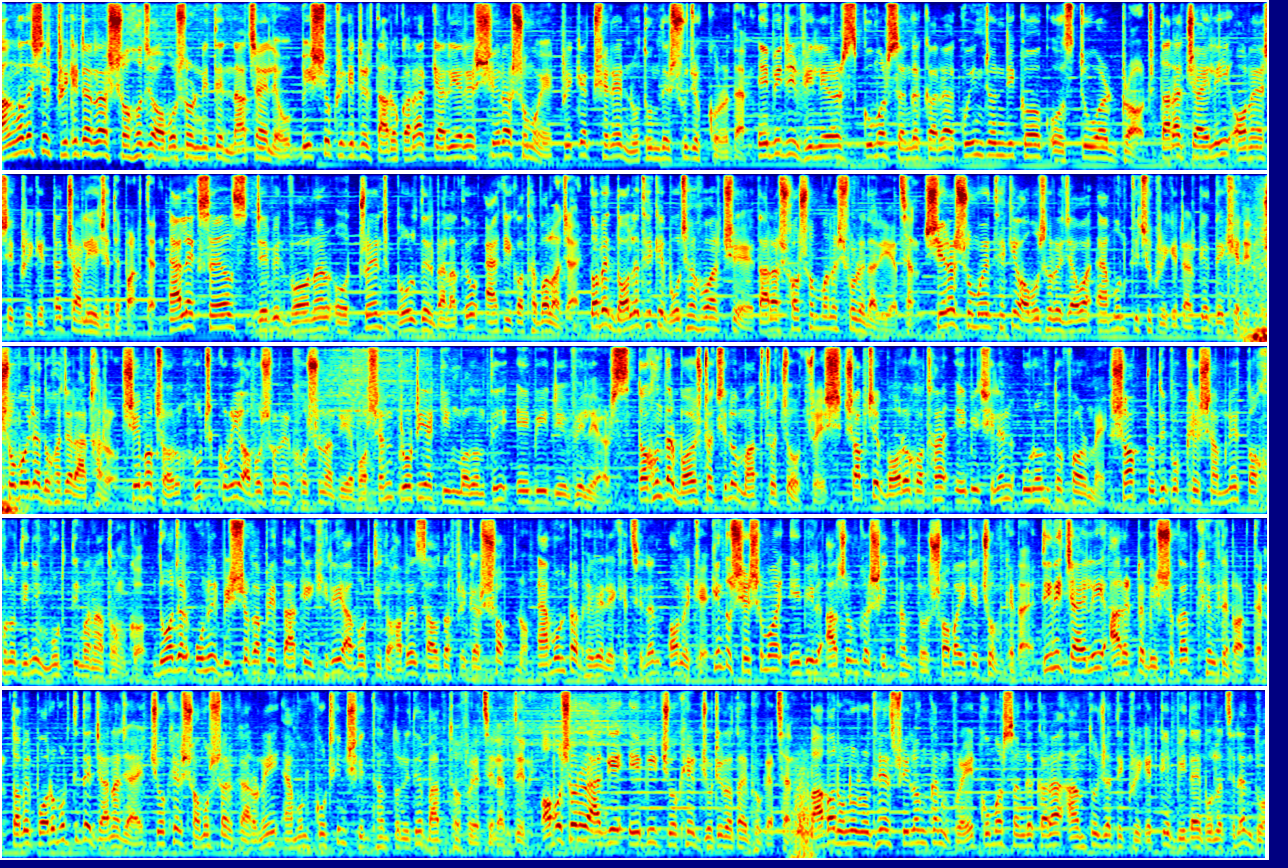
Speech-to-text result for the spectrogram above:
বাংলাদেশের ক্রিকেটাররা সহজে অবসর নিতে না চাইলেও বিশ্ব ক্রিকেটের তারকারা ক্যারিয়ারের সেরা সময়ে ক্রিকেট ছেড়ে নতুনদের সুযোগ করে দেন। AB de Villiers, Kumar Sangakkara, Quinton de Kock ও স্টুয়ার্ট ব্রড, তারা চাইলেই অনায়াসে ক্রিকেটটা চালিয়ে যেতে পারতেন। অ্যালেক্স সেলস, ডেভিড ওয়ার্নার ও ট্রেন্ট বোল্টদের বেলাতেও একই কথা বলা যায়। তবে দলে থেকে বোঝা হওয়ার চেয়ে তারা সসম্মানে সরে দাঁড়িয়েছেন। সেরা সময় থেকে অবসরে যাওয়া এমন কিছু ক্রিকেটারকে দেখে নিন। সময়টা দু হাজার আঠারো, সে বছর হুট করেই অবসরের ঘোষণা দিয়ে বসেন প্রোটিয়া কিংবদন্তি এবি ডি ভিলিয়ার্স তখন তার বয়সটা ছিল মাত্র চৌত্রিশ। সবচেয়ে বড় কথা এবি ছিলেন উড়ন্ত ফর্মে সব প্রতিপক্ষের সামনে তখনও তিনি মূর্তিমান আতঙ্ক। দু বিশ্বকাপে তাকে ঘিরেই আবর্তিত হবে সাউথ আফ্রিকার স্বপ্ন। এমনটা ভেবে রেখেছিলেন অনেকে। কিন্তু সে সময় এবির আচমকা সিদ্ধান্ত সবাইকে চমকে দেয়। তিনি চাইলেই আরেকটা বিশ্বকাপ খেলতে পারতেন। তবে পরবর্তীতে জানা যায়, চোখের সমস্যার কারণেই এমন কঠিন সিদ্ধান্ত নিতে বাধ্য হয়েছিলেন তিনি। অবসরের আগে এবি চোখের জটিলতায় ভুগেছেন। বাবার অনুরোধে শ্রীলঙ্কান গ্রেট কুমার সাঙ্গাকারা আন্তর্জাতিক ক্রিকেটকে বিদায় বলেছিলেন দু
